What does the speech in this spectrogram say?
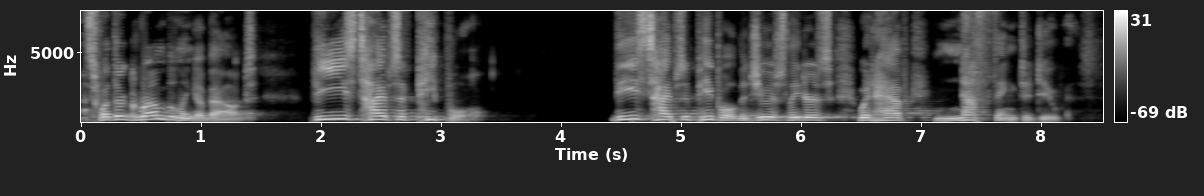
That's what they're grumbling about. These types of people these types of people, the Jewish leaders would have nothing to do with.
